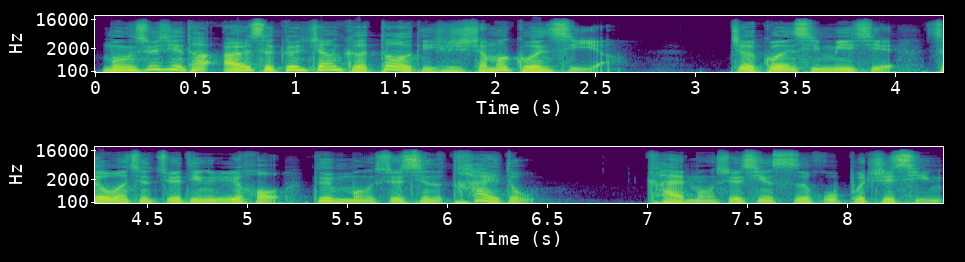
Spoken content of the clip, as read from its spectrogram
孟学信他儿子跟张克到底是什么关系呀？这关系密切，则完全决定日后对孟学信的态度。看孟学信似乎不知情，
